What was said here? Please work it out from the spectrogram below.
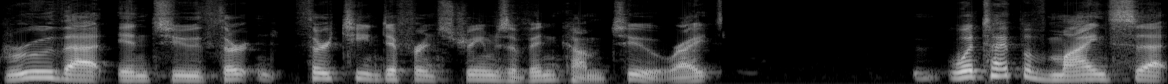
grew that into 13 different streams of income too, right? what type of mindset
